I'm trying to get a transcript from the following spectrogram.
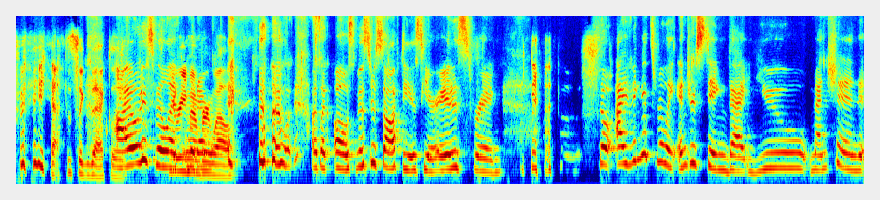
yes, exactly. I always feel like you remember well. I was like, oh, Mr. Softee is here. It is spring. So I think it's really interesting that you mentioned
